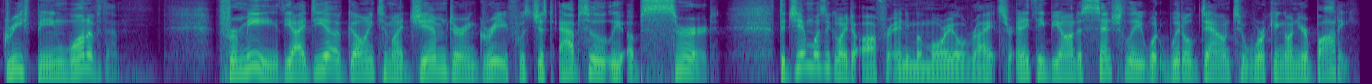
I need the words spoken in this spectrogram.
Grief being one of them. For me, the idea of going to my gym during grief was just absolutely absurd. The gym wasn't going to offer any memorial rites or anything beyond essentially what whittled down to working on your body.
